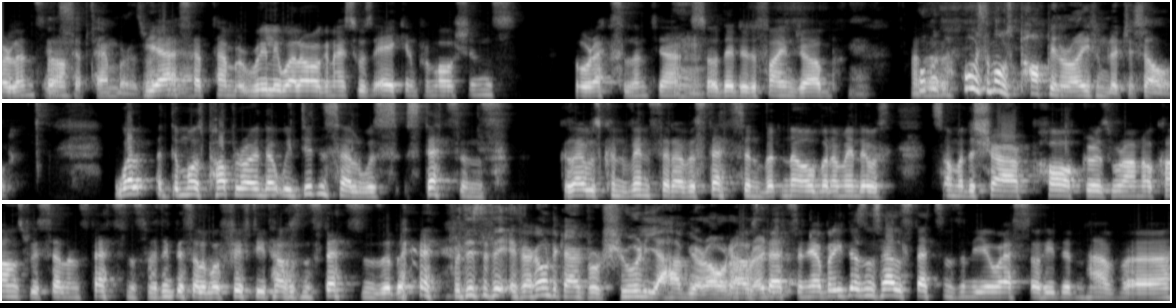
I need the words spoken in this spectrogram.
Ireland. So in September as well. yeah, September, really well organised. It was Aiken Promotions, who were excellent. Yeah, Mm. so they did a fine job. Mm. What, uh, was, what was the most popular item that you sold? well, the most popular item that we didn't sell was Stetsons, because I was convinced that I a Stetson, but no. But I mean, there was some of the sharp hawkers were on O'Connell Street selling Stetsons. So I think they sell about fifty thousand Stetsons a day. But this is the thing, if you're going to Garth surely you have your own already. Stetson, yeah, but he doesn't sell Stetsons in the US, so he didn't have uh,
